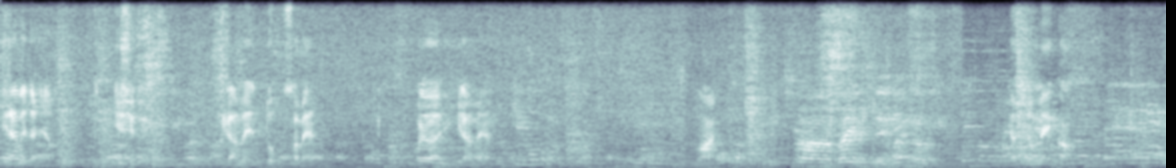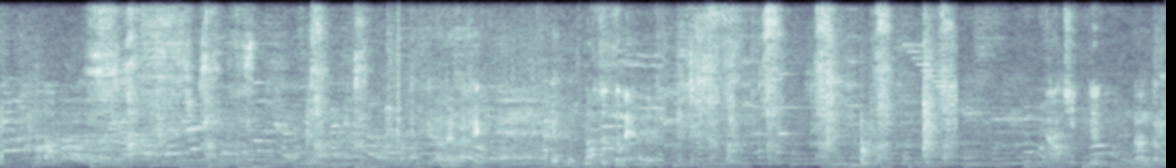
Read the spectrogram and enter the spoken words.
選べたじゃん2種類平麺と細麺これは平麺まい。焼きの麺が。平麺だしもずく麺八ってなんだろう？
